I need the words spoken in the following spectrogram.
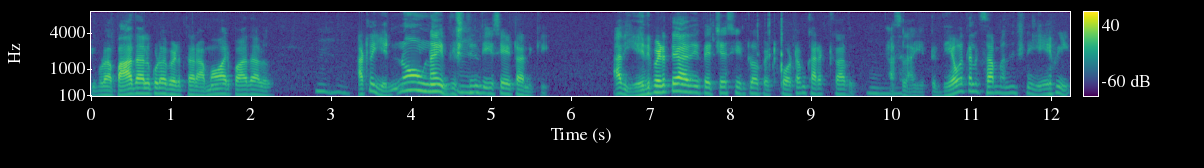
ఇప్పుడు ఆ పాదాలు కూడా పెడతారు అమ్మవారి పాదాలు. అట్లా ఎన్నో ఉన్నాయి దిష్టిని. తీసేయటానికి. అది ఏది పెడితే అది తెచ్చేసి ఇంట్లో పెట్టుకోవటం కరెక్ట్ కాదు. అసలు దేవతలకు సంబంధించిన ఏవి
